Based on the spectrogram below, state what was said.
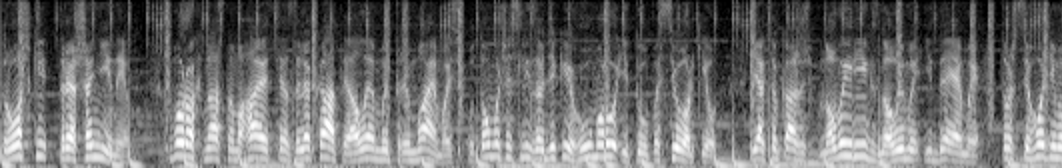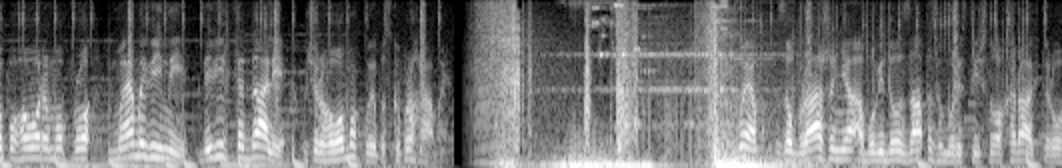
трошки трешаніни. Ворог нас намагається злякати, але ми тримаємось, у тому числі завдяки гумору і тупості орків. Як то кажуть, новий рік з новими ідеями. Тож сьогодні ми поговоримо про меми війни. Дивіться далі у черговому випуску програми. Мем зображення або відеозапис гумористичного характеру,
